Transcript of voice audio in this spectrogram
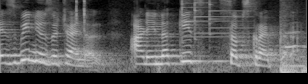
एस बी न्यूज चॅनल आणि नक्कीच सबस्क्राईब करा.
